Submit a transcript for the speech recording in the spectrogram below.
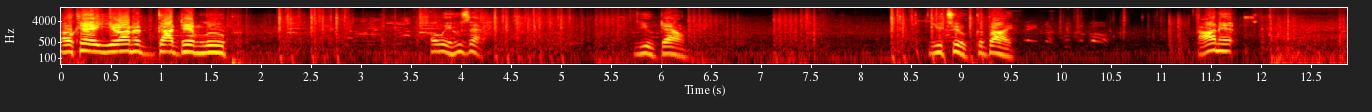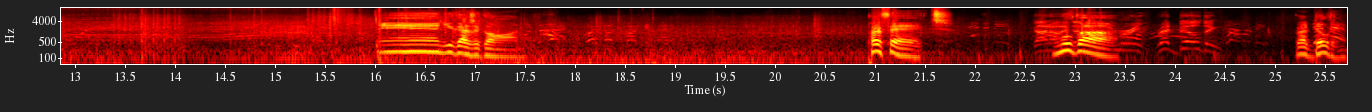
Okay, you're on a goddamn loop. Oh wait, who's that? You, down. You too, goodbye. On it. And you guys are gone. Perfect. Move on. Red building. Red building.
